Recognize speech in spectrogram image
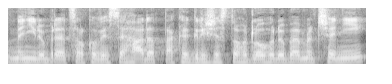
není dobré celkově se hádat tak, když je z toho dlouhodobé mlčení,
